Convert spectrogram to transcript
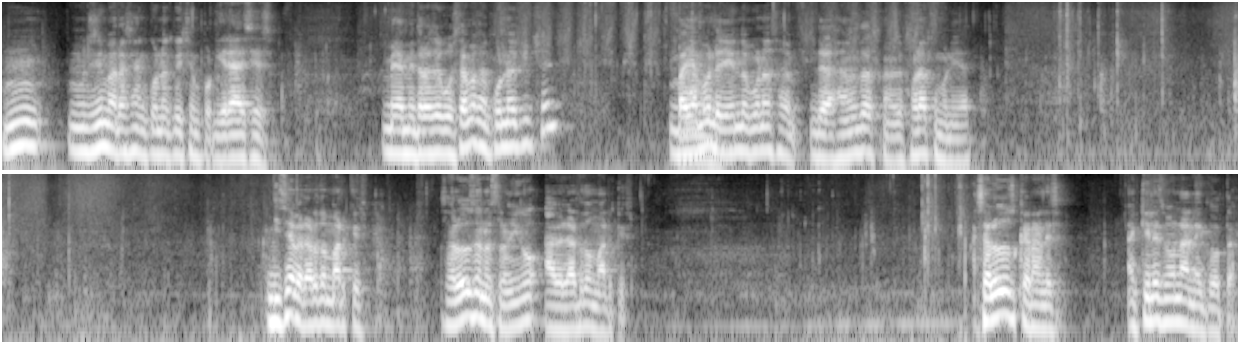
Mm, muchísimas gracias, Ancuna Kitchen, por Gracias. Mira, mientras degustamos Ancuna Kitchen, vayamos leyendo algunas de las anécdotas que nos dejó la comunidad. Dice Abelardo Márquez. Saludos a nuestro amigo Abelardo Márquez. Saludos, canales. Aquí les doy una anécdota.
